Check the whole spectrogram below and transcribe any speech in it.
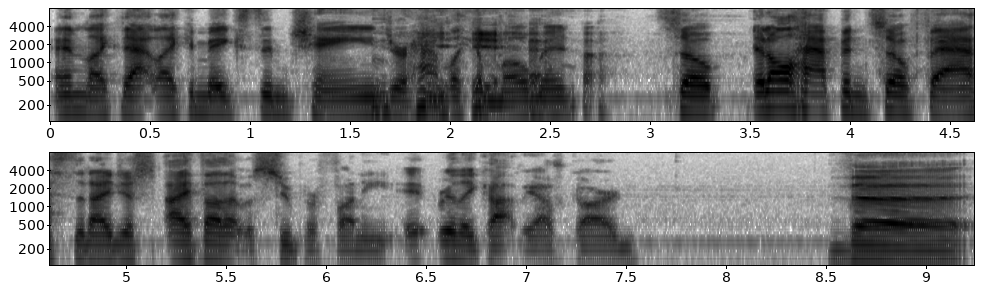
and like that like makes them change or have like a Yeah. moment. So it all happened so fast that I just I thought that was super funny. It really caught me off guard. the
